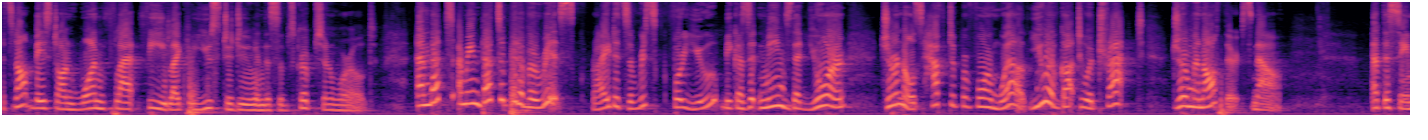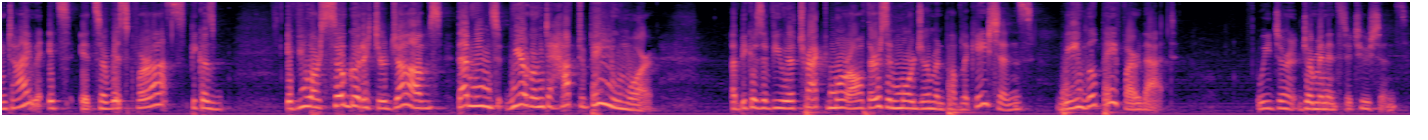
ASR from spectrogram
It's not based on one flat fee like we used to do in the subscription world. And that's, I mean, that's a bit of a risk, right? It's a risk for you because it means that your journals have to perform well. You have got to attract German authors now. At the same time, it's, it's a risk for us because if you are so good at your jobs, that means we are going to have to pay you more. Uh, because if you attract more authors and more German publications, we will pay for that. We ger- German institutions.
